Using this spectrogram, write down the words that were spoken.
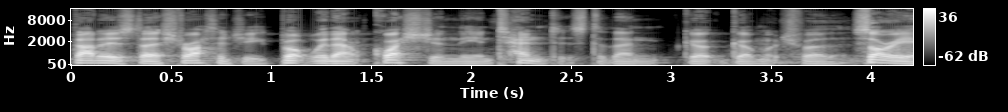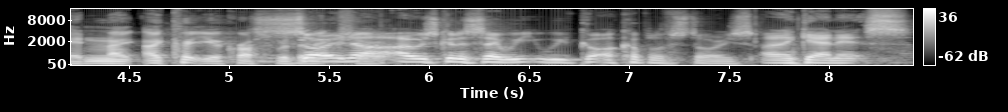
That is their strategy. But without question, the intent is to then go go much further. Sorry, Aidan, I, I cut you across with the Sorry, no, story. I was going to say we, we've got a couple of stories, and again, it's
